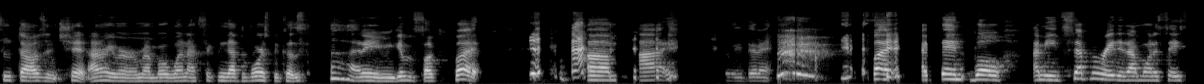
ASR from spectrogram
2000 shit. I don't even remember when I freaking got divorced because I didn't even give a fuck. But um, I really didn't. But I've been well. I mean, separated. I want to say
